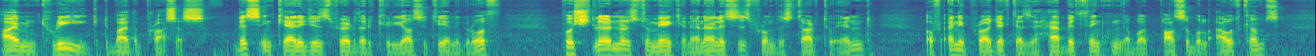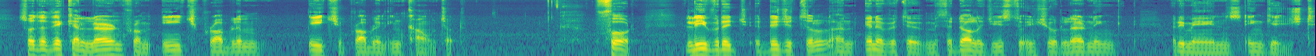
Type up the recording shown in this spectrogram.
I am intrigued by the process. This encourages further curiosity and growth. Push learners to make an analysis from the start to end of any project as a habit, thinking about possible outcomes so that they can learn from each problem each problem encountered. Four, leverage digital and innovative methodologies to ensure learning remains engaged.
